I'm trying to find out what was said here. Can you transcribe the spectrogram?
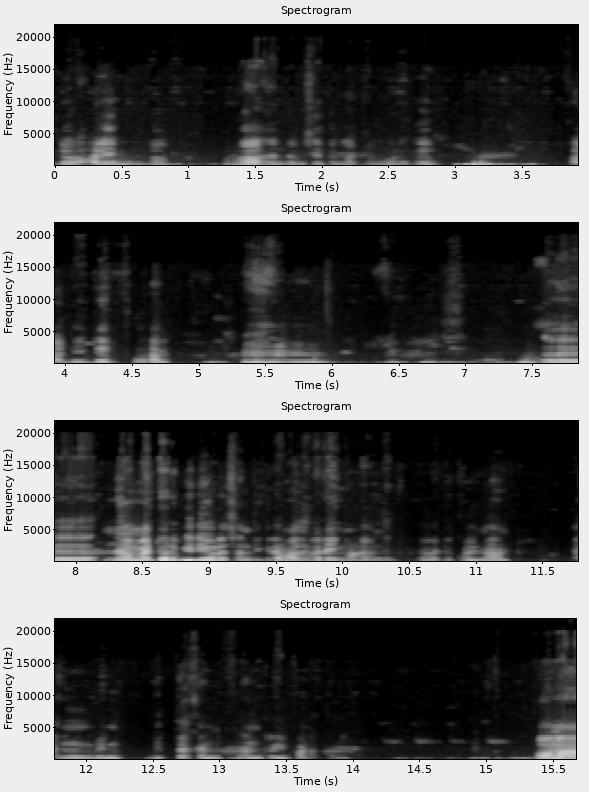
இது ஒரு ஆலயம் ஒன்று உருவாகுகின்ற விஷயத்தை மட்டும் உங்களுக்கு காட்டிட்டு போகிறோம் நான் மற்றொரு வீடியோவில் சந்திக்கிறேன். அதுவரை எங்களோட வந்து விடைபெற்றுக் நான் அன்பின் வித்தகன். நன்றி வணக்கம். போமா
